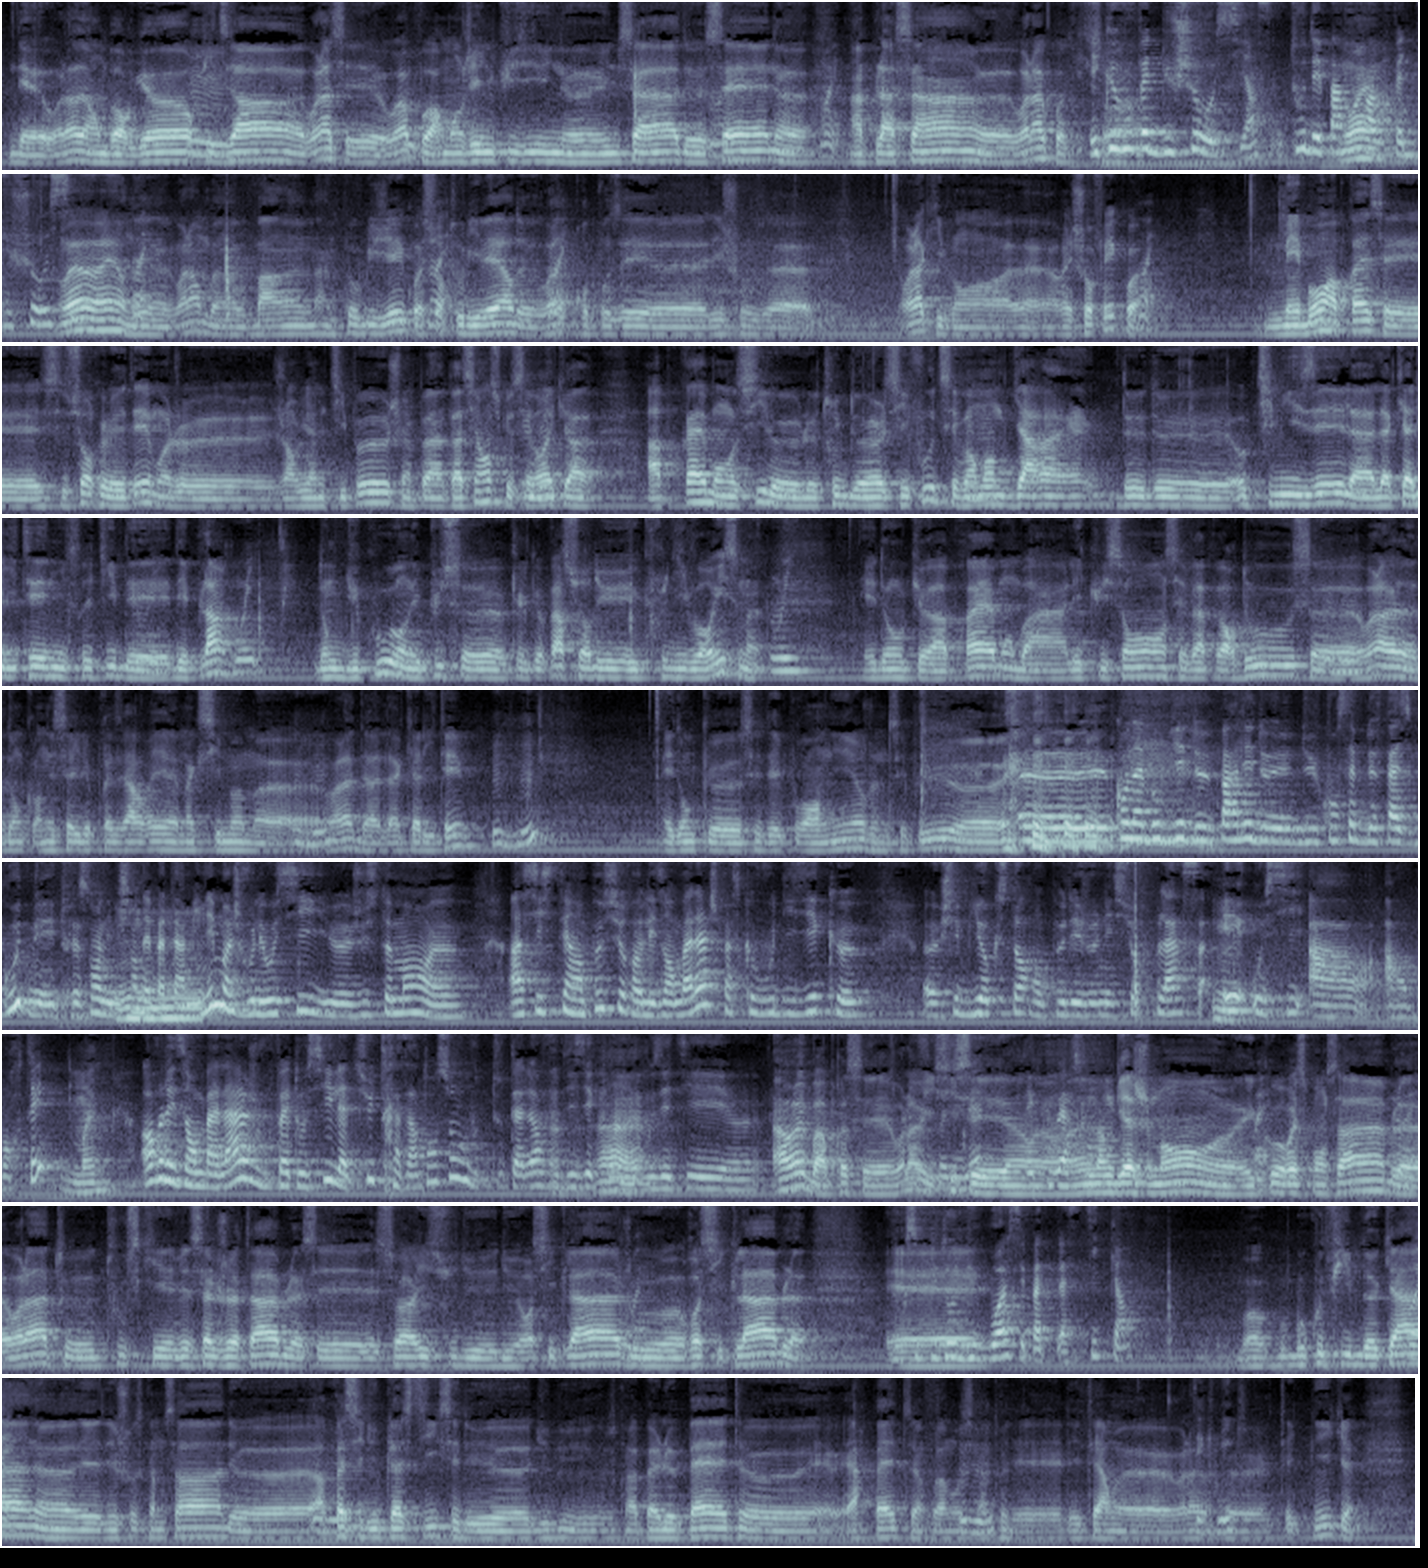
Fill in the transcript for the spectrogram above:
des, voilà, hamburgers, Mhm. pizza, euh, voilà, c'est voilà, pouvoir manger une cuisine, euh, une salade saine, euh, un plat sain, euh, voilà quoi. Et soit- que vous faites du show aussi. Hein. Tout départ, Ouais. vous faites du show aussi. Ouais, ouais, on est voilà, ben, ben, un, peu obligé, quoi, surtout l'hiver, de voilà, proposer euh, des choses euh, voilà, qui vont euh, réchauffer. Quoi. Mais bon, après, c'est sûr que l'été, moi, je- j'en viens un petit peu, je suis un peu impatient, parce que c'est Mhm. vrai qu'après, bon, aussi, le, le truc de healthy food, c'est vraiment de, de, de optimiser la, la qualité nutritive des, Oui. des plats. Oui, Donc, du coup, on est plus euh, quelque part sur du crudivorisme. oui. Et donc euh, après, bon bah les cuissons, c'est vapeur douce, euh, Mhm. voilà. Donc on essaye de préserver un maximum, Mhm. voilà, de, de la qualité. Mhm. Et donc euh, c'était pour en venir, je ne sais plus. euh, Euh, qu'on avait oublié de parler de- du concept de fast good, mais de toute façon l'émission n'est pas Mhm. terminée. Moi je voulais aussi justement insister un peu sur les emballages parce que vous disiez que chez Bioxstore on peut déjeuner sur place Mhm. et aussi à, à emporter. ouais. Or les emballages, vous faites aussi là-dessus très attention. Vous- tout à l'heure vous disiez que Ah ouais. vous étiez euh, Ah ouais, bah après c'est voilà, ici c'est un, engagement euh, éco-responsable. Ouais. euh, Voilà, tout, tout ce qui est vaisselle jetable, c'est soit issu du, du recyclage ou euh, recyclable. c'est plutôt du bois, c'est pas de plastique. Hein. Bon, beaucoup de fibres de canne, euh, des, des choses comme ça. De, Mhm. Après, c'est du plastique, c'est du, euh, du, ce qu'on appelle le PET, euh, AirPET. Enfin, bon, c'est un peu des, des termes euh, voilà, Techniques. euh, techniques.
